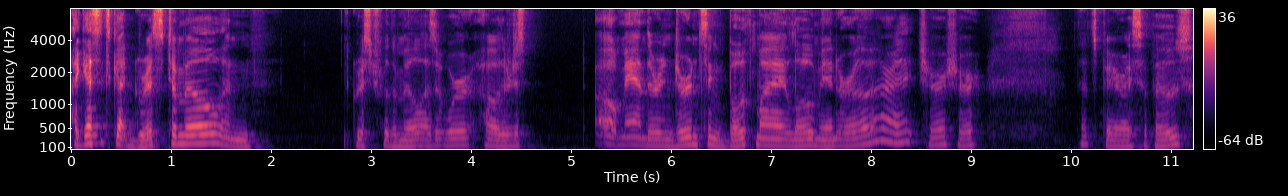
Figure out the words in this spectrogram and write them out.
I guess it's got grist to mill and grist for the mill, as it were. Oh, they're just. Oh man, they're endurancing both my low mana. All right, sure, sure. That's fair, I suppose.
